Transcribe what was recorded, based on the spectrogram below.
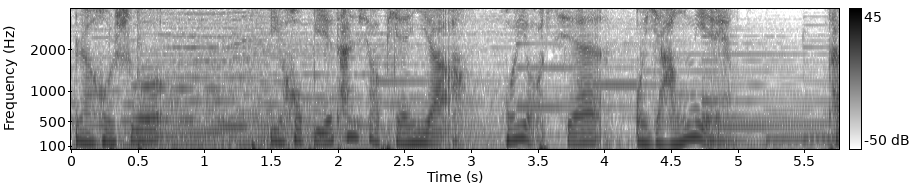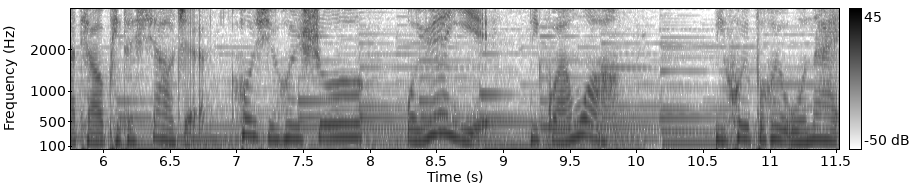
然后说：“以后别贪小便宜啊，我有钱，我养你。”他调皮的笑着，或许会说：“我愿意，你管我。”你会不会无奈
